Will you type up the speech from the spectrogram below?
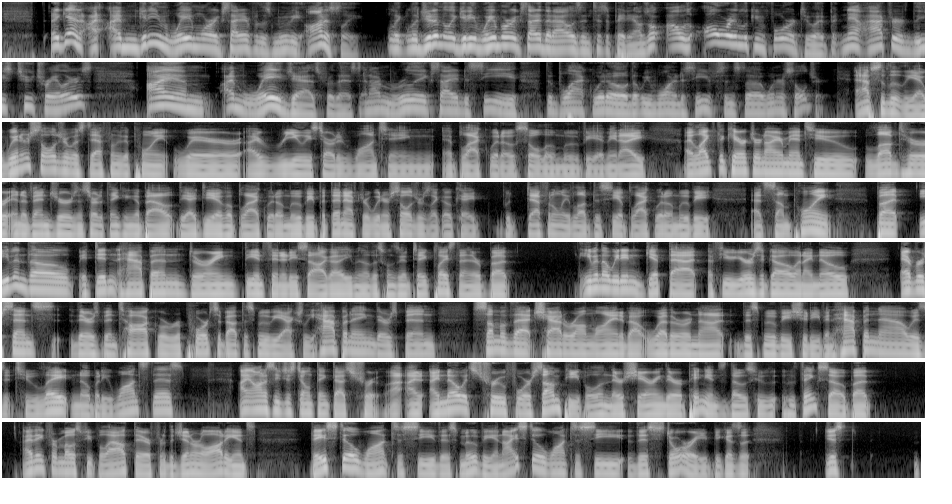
again, I, I'm getting way more excited for this movie, honestly. Like legitimately getting way more excited than I was anticipating. I was I was already looking forward to it, but now after these two trailers, I am I'm way jazzed for this, and I'm really excited to see the Black Widow that we wanted to see since the Winter Soldier. Absolutely, yeah. Winter Soldier was definitely the point where I really started wanting a Black Widow solo movie. I mean, I I liked the character in Iron Man 2, loved her in Avengers, and started thinking about the idea of a Black Widow movie. But then after Winter Soldier, was like, okay, would definitely love to see a Black Widow movie at some point. But even though it didn't happen during the Infinity Saga, even though this one's going to take place there, but even though we didn't get that a few years ago, and I know ever since there's been talk or reports about this movie actually happening, there's been some of that chatter online about whether or not this movie should even happen now. Is it too late? Nobody wants this. I honestly just don't think that's true. I, I know it's true for some people, and they're sharing their opinions, those who, who think so, but I think for most people out there, for the general audience, they still want to see this movie. And I still want to see this story because uh, just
